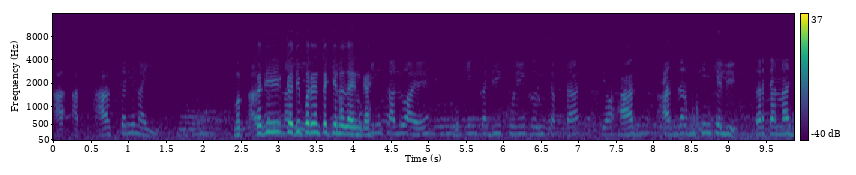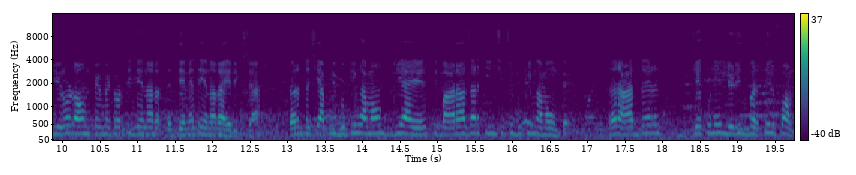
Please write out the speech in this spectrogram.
आ- आ- आज तरी नाही मग आज कधी तरी नाहीये. कधीपर्यंत केलं जाईल काय? बुकिंग चालू आहे. बुकिंग कधी कोणी करू शकता किंवा आज आज जर बुकिंग केली तर त्यांना झिरो डाऊन पेमेंटवरती देणार देण्यात येणार आहे रिक्षा. तर तशी आपली बुकिंग अमाऊंट जी आहे ती बारा हजार तीनशेची बुकिंग अमाऊंट आहे. तर आज जर जे कोणी लेडीज भरतील फॉर्म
